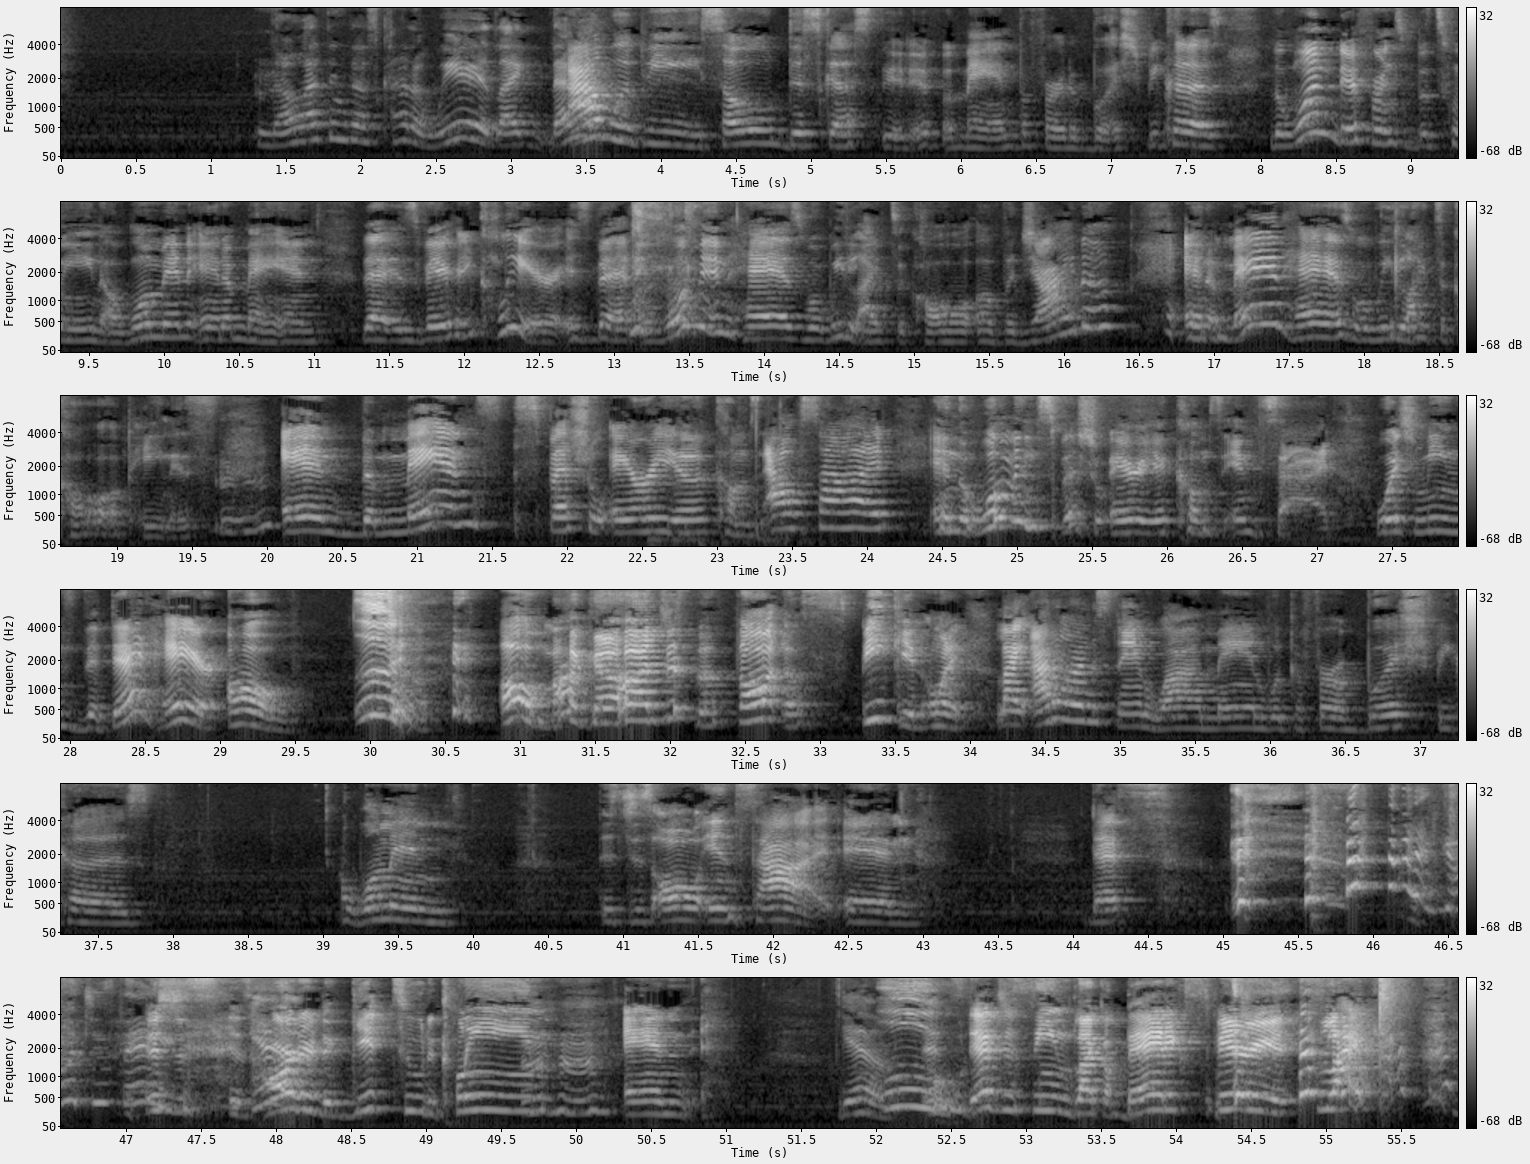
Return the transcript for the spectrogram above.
No, I think that's kind of weird. Like that. I would be so disgusted if a man preferred a bush because the one difference between a woman and a man that is very clear is that a woman has what we like to call a vagina and a man has what we like to call a penis. Mm-hmm. And the man's special area comes outside and the woman's special area comes inside, which means that that hair, oh, ugh. Oh my god, just the thought of speaking on it. Like, I don't understand why a man would prefer a bush because a woman is just all inside and that's I get what you're saying. it's just it's Yeah. harder to get to to clean Mhm. and Yeah. ooh, that just seems like a bad experience. like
